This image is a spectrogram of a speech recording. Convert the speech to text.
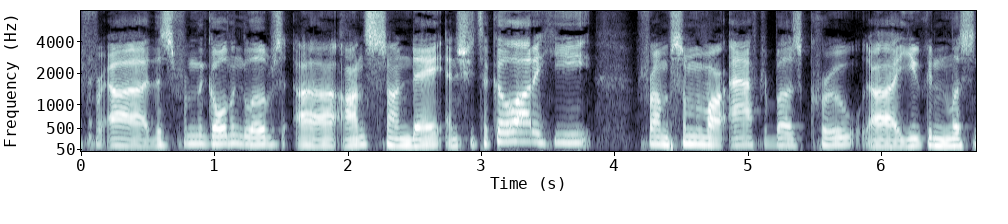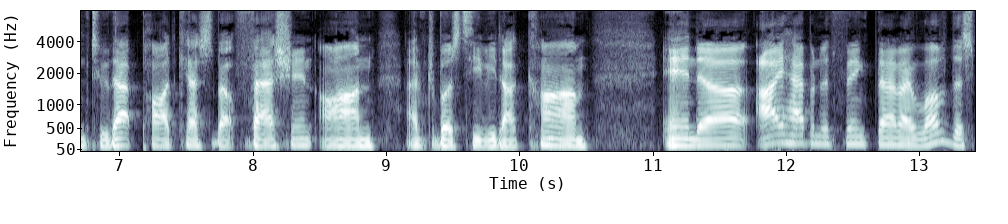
for, uh, this is from the Golden Globes uh, on Sunday, and she took a lot of heat from some of our AfterBuzz crew. Uh, you can listen to that podcast about fashion on AfterBuzzTV.com. And uh, I happen to think that I love this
